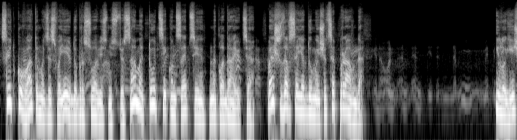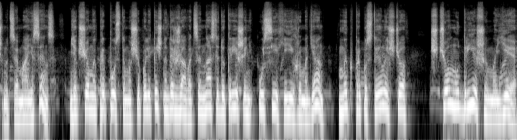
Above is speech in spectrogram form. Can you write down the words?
слідкуватимуть за своєю добросовісністю. Саме тут ці концепції накладаються. Перш за все, я думаю, що це правда. І логічно це має сенс. Якщо ми припустимо, що політична держава це наслідок рішень усіх її громадян, ми б припустили, що що мудрішими є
